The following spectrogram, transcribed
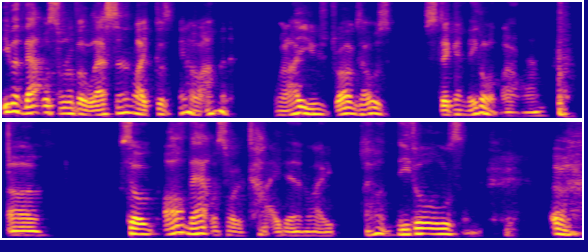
even that was sort of a lesson, like because you know I'm an, when I used drugs, I was sticking a needle in my arm. Um, so all that was sort of tied in, like oh, needles and uh,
